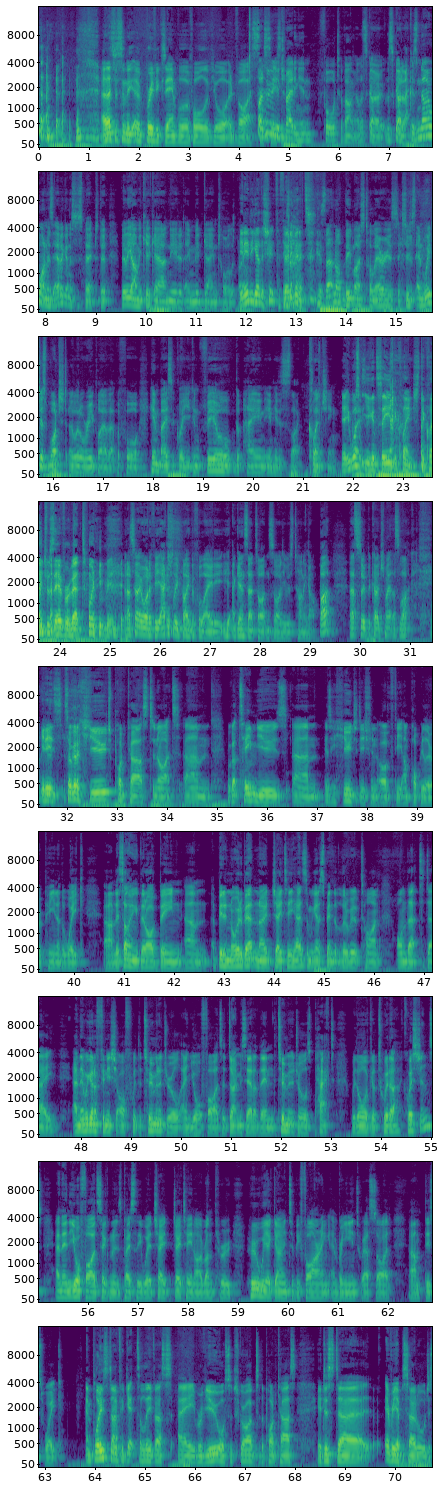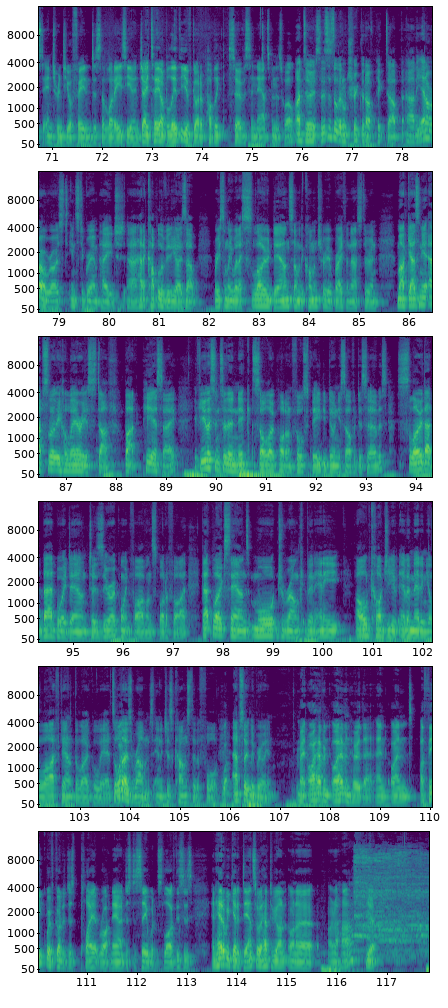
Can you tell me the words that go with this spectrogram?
and that's just an, a brief example of all of your advice. but who are you trading in for Tevaga? Let's go. Let's go to that because no one is ever going to suspect that Billy Army Kickout needed a mid-game toilet break. You need to go to the shit for thirty that- minutes. Is that not the most hilarious excuse? And we just watched a little replay of that before. Him basically, you can feel the pain in his like clenching. Yeah, it was. You could see the clench. The clench was there for about twenty minutes. And I tell you what, if he actually played the full 80 against that Titan side, he was tunning up. But that's super coach, mate. That's luck. It is. So I've got a huge podcast tonight. Um, we've got team news. Um, is a huge edition of the unpopular opinion of the week. Um, there's something that I've been um, a bit annoyed about, and I know JT has, and we're going to spend a little bit of time on that today. And then we're going to finish off with the two minute drill and your fired. So don't miss out on them. The two minute drill is packed with all of your Twitter questions. And then the your fired segment is basically where JT and I run through who we are going to be firing and bringing into our side um, this week. And please don't forget to leave us a review or subscribe to the podcast. It just uh, every episode will just enter into your feed and just a lot easier. And JT, I believe that you've got a public service announcement as well. I do. So this is a little trick that I've picked up. Uh, the NRL Roast Instagram page uh, had a couple of videos up recently where they slowed down some of the commentary of Braith Anasta and Mark Gasnier. Absolutely hilarious stuff. But PSA, if you listen to the Nick solo pod on full speed, you're doing yourself a disservice. Slow that bad boy down to 0.5 on Spotify. That bloke sounds more drunk than any old codger you've ever met in your life down at the local there. It's all those rums and it just comes to the fore. What? Absolutely brilliant. Mate, I haven't I haven't heard that, and and I think we've got to just play it right now just to see what it's like. This is and how do we get it down? So it have to be on on a on a half. Yeah.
